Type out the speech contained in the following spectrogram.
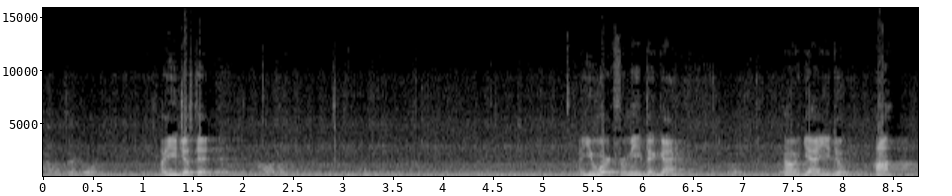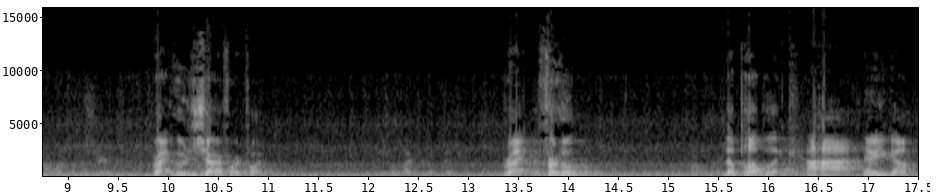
I will take one. Oh, you just did. Oh, you work for me, big guy. Oh, yeah, you do. Huh? Right, who did the sheriff work for? Right, for who? The public. Aha, there you go.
